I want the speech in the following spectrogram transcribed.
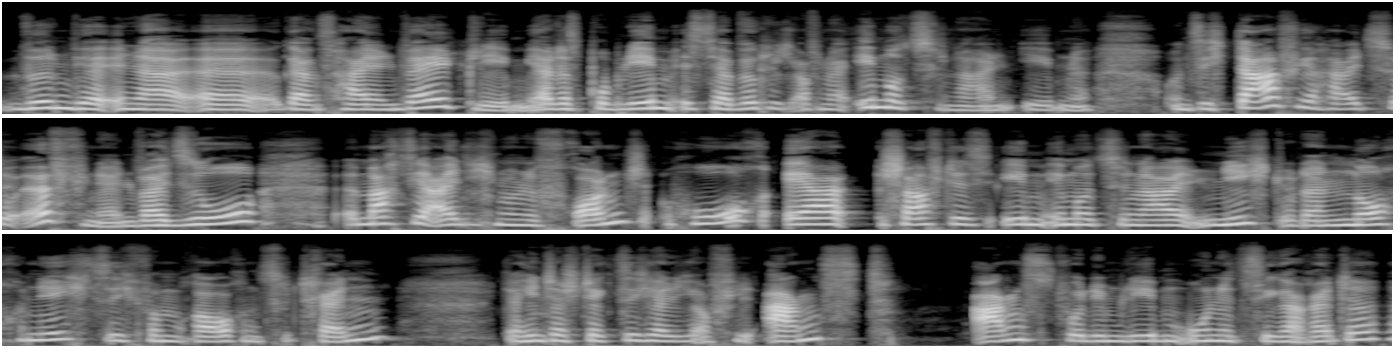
würden wir in einer äh, ganz heilen Welt leben. Ja, das Problem ist ja wirklich auf einer emotionalen Ebene. Und sich dafür halt zu öffnen, weil so äh, macht sie eigentlich nur eine Front hoch. Er schafft es eben emotional nicht oder noch nicht, sich vom Rauchen zu trennen. Dahinter steckt sicherlich auch viel Angst. Angst vor dem Leben ohne Zigarette.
